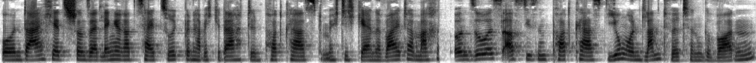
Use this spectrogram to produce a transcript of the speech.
Und da ich jetzt schon seit längerer Zeit zurück bin, habe ich gedacht, den Podcast möchte ich gerne weitermachen. Und so ist aus diesem Podcast Jung und Landwirtin geworden.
